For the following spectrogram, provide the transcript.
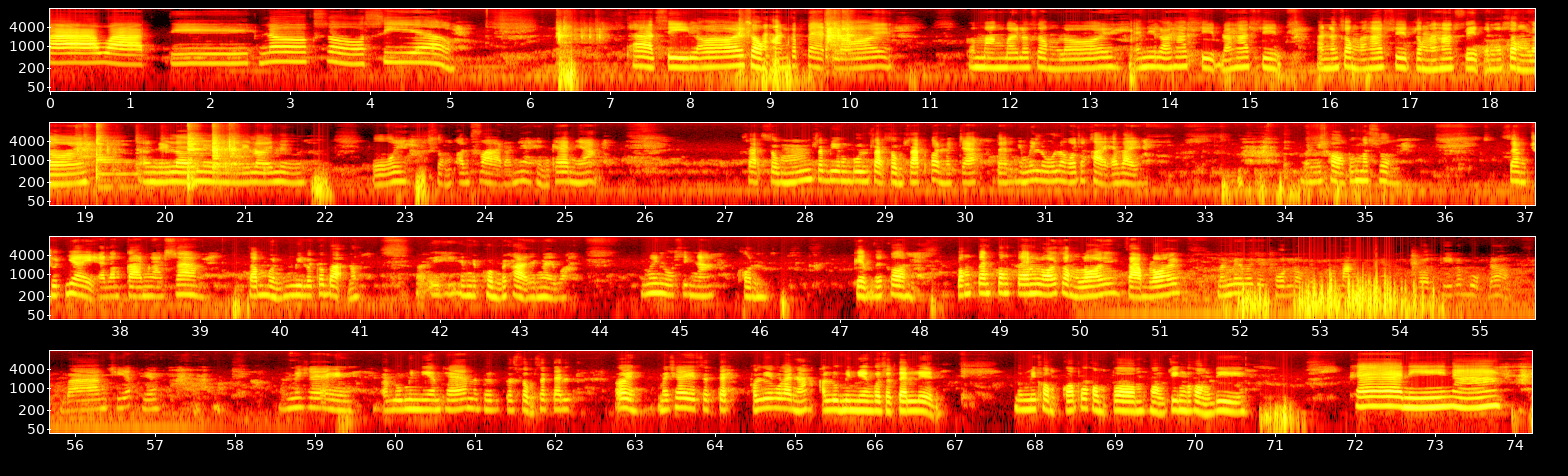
สวัสดีโลกโซเชียลถาดสี่ร้อยสองอันก็แปดร้อยกระมังใบละสองร้อยอันนี้ร้อยห้าสิบละห้าสิบอันนั้นสองละห้าสิบสองละห้าสิบอันนี้สองร้อยอันนี้ร้อยหนึ่งอันนี้ร้อยหนึ่งโอ้ยสองพันฝาแล้วเนี่ยเห็นแค่เนี้ย สะสมเสบียงบุญสะสมทรัพย์ก่อนนะจ๊ะ แต่ยังไม่รู้เราก็จะขายอะไร วันนี้ของเพิ่งมาส่ง สั่งชุดใหญ่อลังการงานสร้างทำเหมือนมีรถกระบะเนาะเอ้ยังจะขนไปขายยังไงวะ ไม่รู้สินะคน เก็บไว้ก่อน ป้องแป้งป้องแป้งร้อยสองร้อยสามร้อย มันไม่ว่าจะทนหรอกเป็นมังอย่างเนี้ยโดนทีก็บุบได้ บางเชียบเนี่ยมันไม่ใช่อลูมิเนียมแท้ มันเป็นผสมสแตน เอ้ย ไม่ใช่สแตนเขาเรียกว่าอะไรนะ อลูมิเนียมกับสแตนเลส มันมีของก๊อปกับของปลอม ของจริงกับของดี แค่นี้นะ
